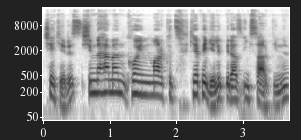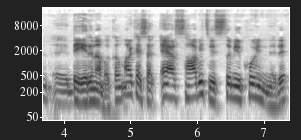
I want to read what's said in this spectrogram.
çekeriz. Şimdi hemen Coin Market Cap'e gelip biraz XRP'nin e, değerine bakalım. Arkadaşlar eğer sabit ve stabil coinleri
